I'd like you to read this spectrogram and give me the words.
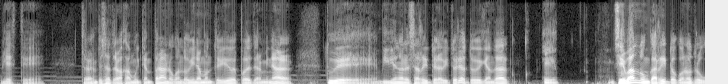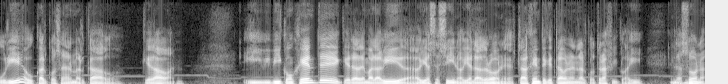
Y este, empecé a trabajar muy temprano. Cuando vine a Montevideo después de terminar, tuve, viviendo en el Cerrito de la Victoria, tuve que andar eh, llevando un carrito con otro gurí a buscar cosas del mercado que daban. Y viví con gente que era de mala vida, había asesinos, había ladrones, estaba gente que estaba en el narcotráfico ahí, en la zona.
